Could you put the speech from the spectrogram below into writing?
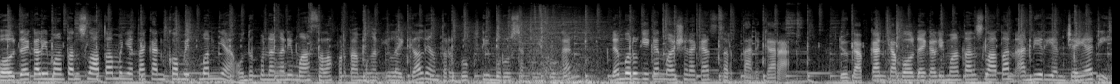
Polda Kalimantan Selatan menyatakan komitmennya untuk menangani masalah pertambangan ilegal yang terbukti merusak lingkungan dan merugikan masyarakat serta negara. Diungkapkan Kapolda Kalimantan Selatan Andi Rian Jayadi,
